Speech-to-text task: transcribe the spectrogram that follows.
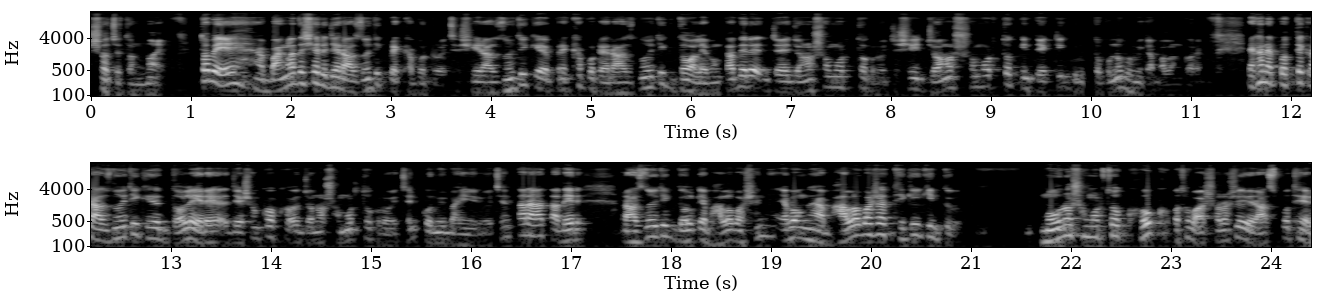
সচেতন নয়। তবে বাংলাদেশের যে রাজনৈতিক প্রেক্ষাপট রয়েছে সেই রাজনৈতিক প্রেক্ষাপটে রাজনৈতিক দল এবং তাদের যে জনসমর্থক রয়েছে সেই জনসমর্থক কিন্তু একটি গুরুত্বপূর্ণ ভূমিকা পালন করে। এখানে প্রত্যেক রাজনৈতিক দলের যে সংখ্যক জনসমর্থক রয়েছেন কর্মী বাহিনী রয়েছেন তারা তাদের রাজনৈতিক দলকে ভালোবাসেন এবং হ্যাঁ, ভালোবাসা থেকেই কিন্তু মৌন সমর্থক হোক অথবা সরাসরি রাজপথের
